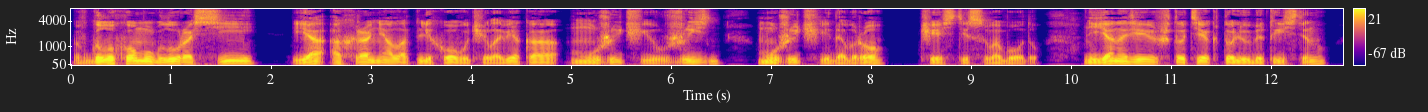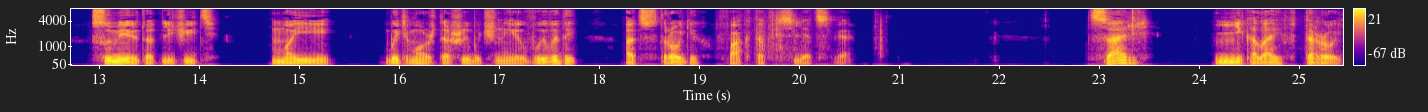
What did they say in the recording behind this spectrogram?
В глухом углу России я охранял от лихого человека мужичью жизнь, мужичье добро, честь и свободу. Я надеюсь, что те, кто любит истину, сумеют отличить мои, быть может, ошибочные выводы от строгих фактов следствия. Царь Николай II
